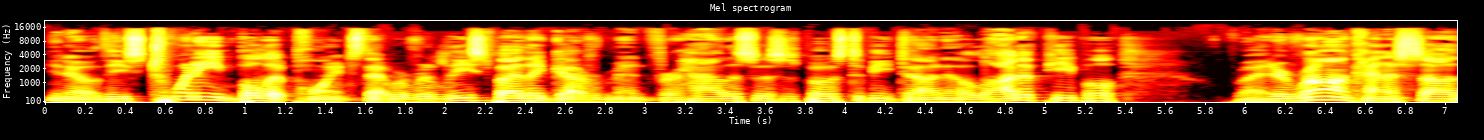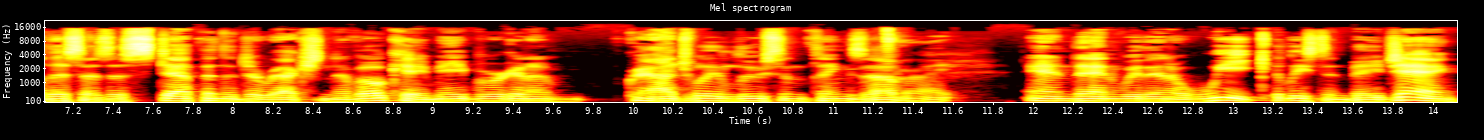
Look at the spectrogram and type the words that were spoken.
you know these 20 bullet points that were released by the government for how this was supposed to be done and a lot of people right or wrong kind of saw this as a step in the direction of okay maybe we're going to gradually loosen things up right. and then within a week at least in Beijing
